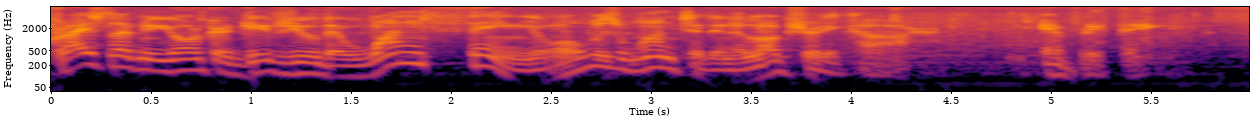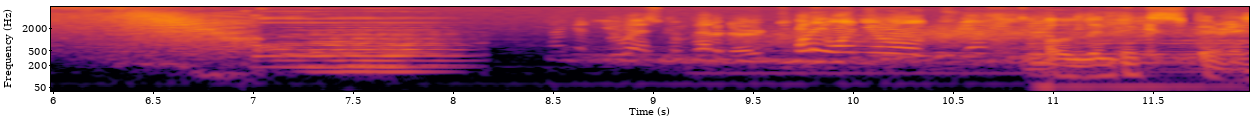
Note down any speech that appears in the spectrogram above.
Chrysler New Yorker gives you the one thing you always wanted in a luxury car. Everything. U.S. competitor, 21-year-old Olympic spirit.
